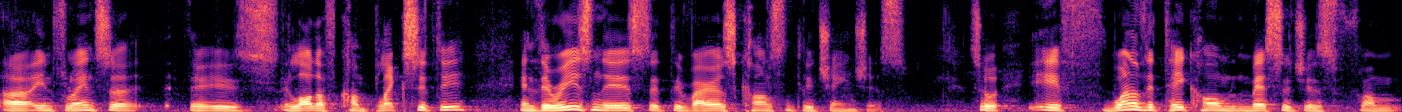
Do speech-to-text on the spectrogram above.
uh, influenza, there is a lot of complexity, and the reason is that the virus constantly changes. So, if one of the take home messages from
